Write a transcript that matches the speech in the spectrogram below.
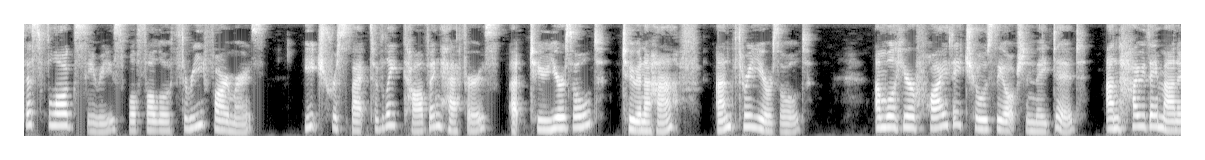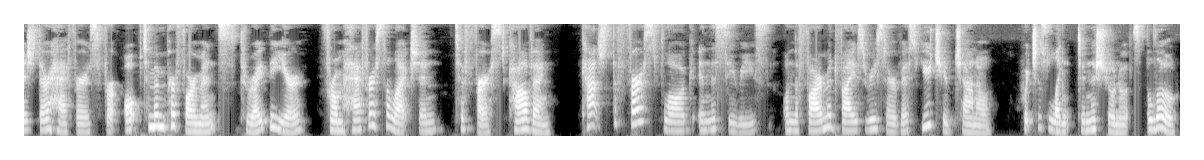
This vlog series will follow three farmers, each respectively calving heifers at two years old, two and a half, and three years old, and we'll hear why they chose the option they did and how they managed their heifers for optimum performance throughout the year from heifer selection to first calving. Catch the first vlog in the series on the Farm Advisory Service YouTube channel, which is linked in the show notes below.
